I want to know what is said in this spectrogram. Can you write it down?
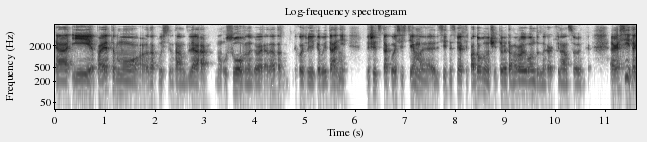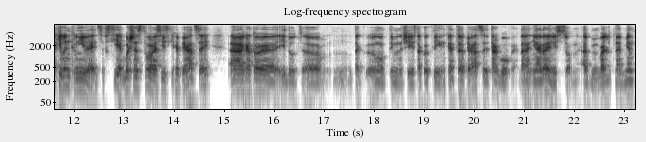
А, и поэтому, допустим, там для, ну, условно говоря, да, там, приходит Великобритании, лишиться такой системы действительно смерти подобно, учитывая там роль Лондона как финансового рынка. Россия таким рынком не является. Все, большинство российских операций, а, которые идут э, так, ну, именно через такой клининг, это операции торговые, да, иногда инвестиционные, обмен, валютный обмен,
